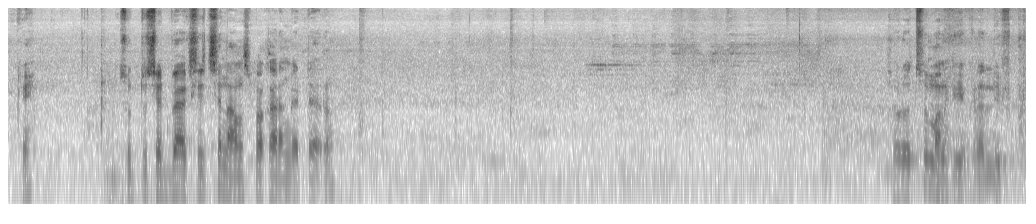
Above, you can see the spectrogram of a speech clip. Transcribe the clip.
ఓకే చుట్టూ సెట్ బ్యాక్స్ ఇచ్చి నామస్ ప్రకారం కట్టారు. చూడవచ్చు మనకి ఇక్కడ లిఫ్ట్.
